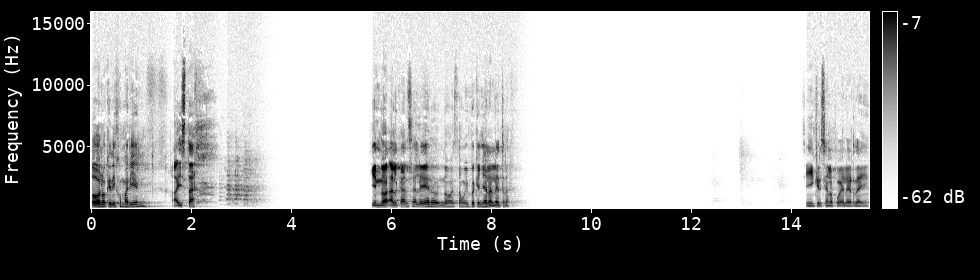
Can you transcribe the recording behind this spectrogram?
Todo lo que dijo Mariel, ahí está. Quien no alcanza a leer o no, está muy pequeña la letra. Sí, Cristian lo puede leer de ahí.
